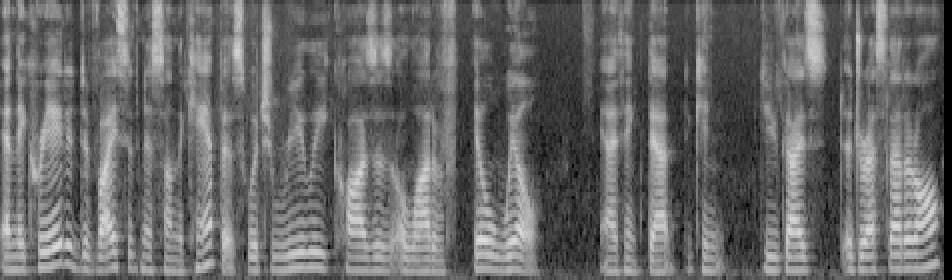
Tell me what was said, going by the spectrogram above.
And they created divisiveness on the campus, which really causes a lot of ill will. And I think that can, do you guys address that at all?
